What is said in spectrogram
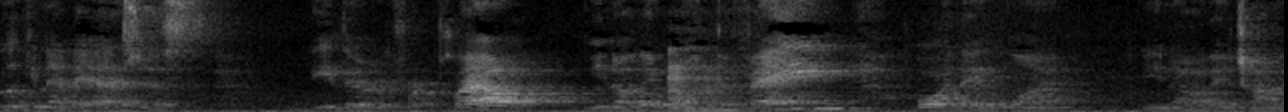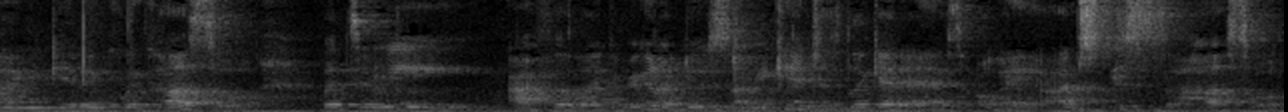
looking at it as just either for clout. You know, they want Mhm. the fame, or they want. You know, they trying to get a quick hustle. But to me, I feel like if you're gonna do something, you can't just look at it as okay, I just this is a hustle.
